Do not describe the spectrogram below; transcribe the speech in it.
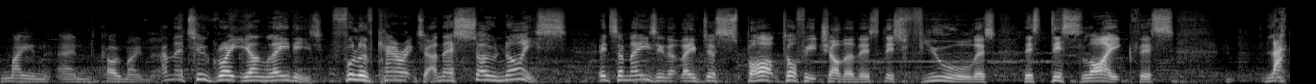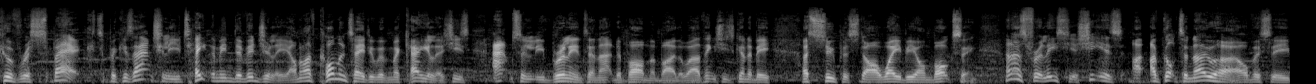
main and co-main there. And they're two great young ladies, full of character, and they're so nice it's amazing that they've just sparked off each other this this fuel, this this dislike, this lack of respect because actually you take them individually. I mean, I've commentated with Mikaela. She's absolutely brilliant in that department, by the way. I think she's going to be a superstar way beyond boxing. And as for Alycia, she is, I've got to know her obviously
